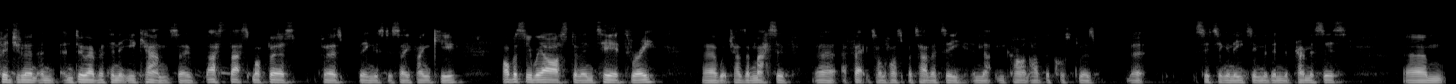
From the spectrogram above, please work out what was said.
vigilant and, and do everything that you can. So that's that's my first first thing is to say thank you. Obviously, we are still in tier three, uh, which has a massive uh, effect on hospitality in that you can't have the customers uh, sitting and eating within the premises, um,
